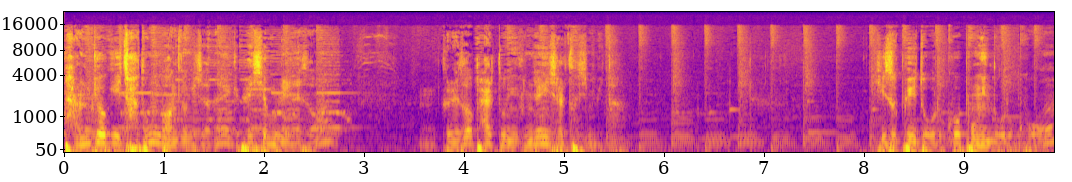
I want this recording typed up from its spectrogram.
반격이 자동 반격이잖아요. 이게 패시브로 인해서 음, 그래서 발동이 굉장히 잘 터집니다. 피해도 그렇고 봉인도 그렇고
